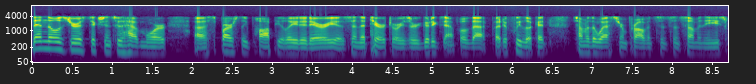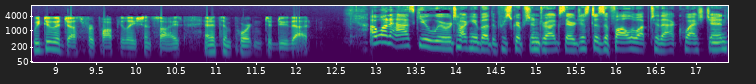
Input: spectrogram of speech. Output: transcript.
than those jurisdictions who have more uh, sparsely populated areas, and the territories are a good example of that. But if we look at some of the western provinces and some in the east, we do adjust for population size, and it's important to do that. I want to ask you we were talking about the prescription drugs there, just as a follow up to that question.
